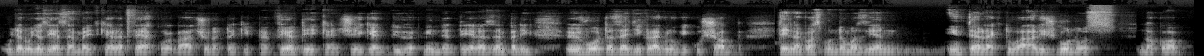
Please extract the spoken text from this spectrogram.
ugyanúgy az érzelmeit kellett felkolbácsolni, hogy tulajdonképpen féltékenységet, dühöt, mindent érezzen, pedig ő volt az egyik leglogikusabb, tényleg azt mondom, az ilyen intellektuális gonosznak a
